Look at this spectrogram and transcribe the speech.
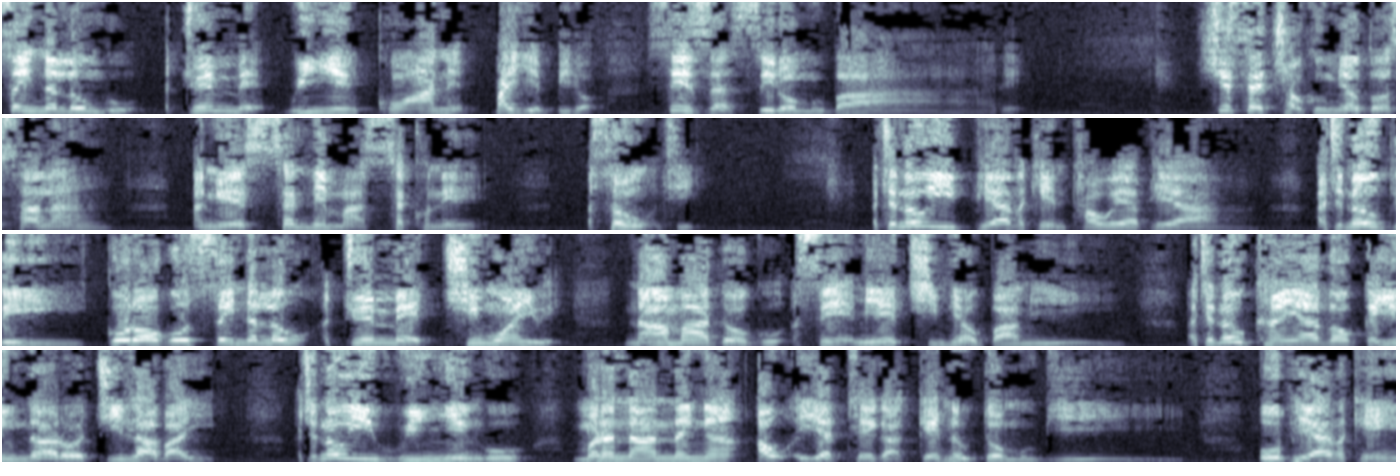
စိတ်နှလုံးကိုအကျွင့်မဲ့ဝိညာဉ်ခွန်အားနဲ့ပတ်ရစ်ပြီးတော့စိတ်ဆက်စေတော်မူပါတဲ့86ခုမြောက်သောဆာလံအငယ်7မှ18အဆုံးအထိ အကျွန်ုပ်ဤဘုရားသခင်ထာဝရဘုရားအကျွန်ုပ်သည်ကိုတော်ကိုစိတ်နှလုံးအကျွင့်မဲ့ချီးမွမ်း၍နာမတော်ကိုအစဉ်အမြဲချီးမြှောက်ပါမည်အကျွန်ုပ်ခံရသောဂယုဏတော်ကြီးလှပါ၏အကျွန်ုပ်ဤဝိညာဉ်ကိုမရဏနိုင်ငံအောက်အရက်ထဲကကယ်နှုတ်တော်မူပြီ။အိုဘုရားသခင်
